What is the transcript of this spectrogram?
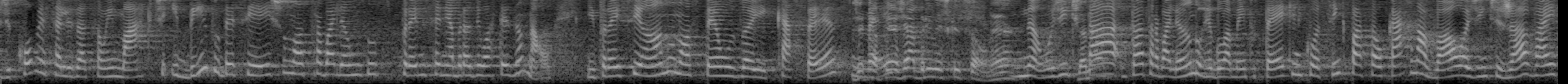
de comercialização e marketing e dentro desse eixo nós trabalhamos os prêmios CNA Brasil Artesanal. E para esse ano nós temos aí Cassés. Já Café já abriu a inscrição, né? Não, a gente está tá trabalhando o regulamento técnico. Assim que passar o carnaval, a gente já vai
